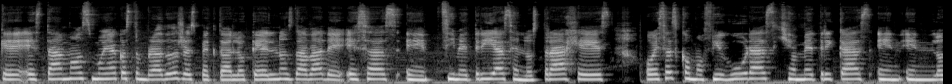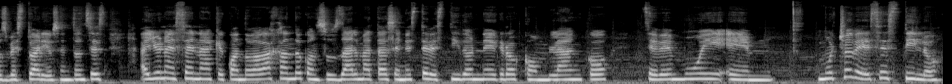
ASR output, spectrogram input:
que estamos muy acostumbrados respecto a lo que él nos daba de esas eh, simetrías en los trajes o esas como figuras geométricas en, en, los vestuarios. Entonces hay una escena que cuando va bajando con sus dálmatas en este vestido negro con blanco, se ve muy em, mucho de ese estilo.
